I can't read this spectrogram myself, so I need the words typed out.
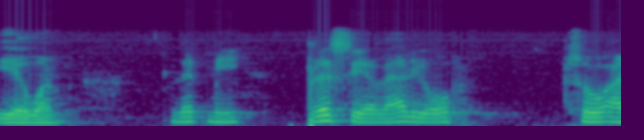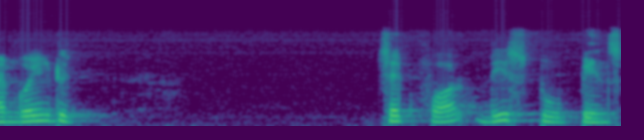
A1 let me press a value of so I'm going to check for these two pins.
